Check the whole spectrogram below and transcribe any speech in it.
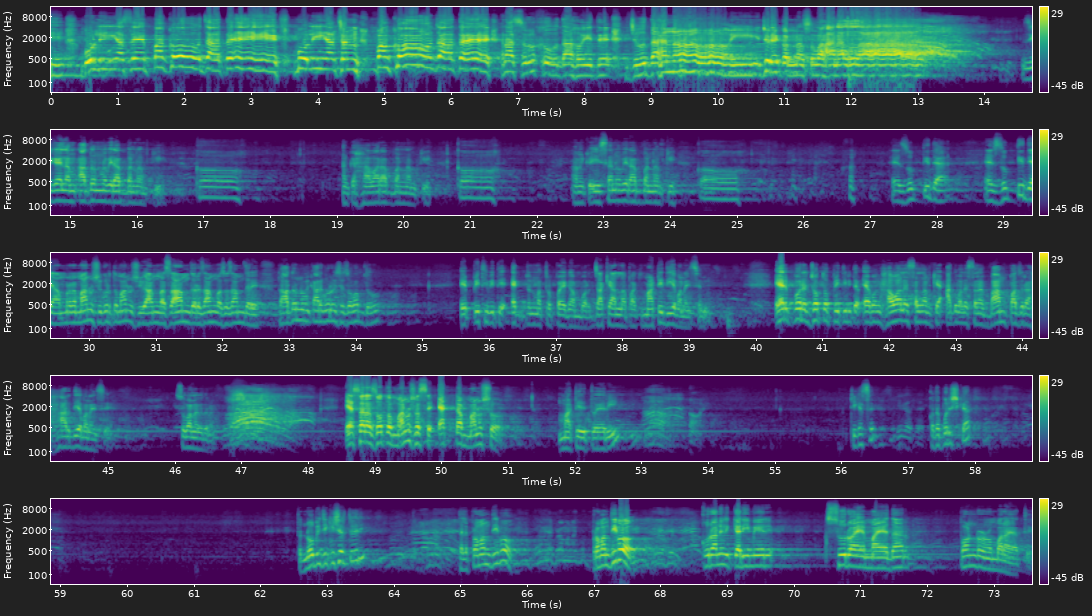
বলিয়াছে পাকো যাতে বলিয়াছেন পাকো যাতে রাসুল খুদা হইতে জুদা নয় জুড়ে কন্যা সুবহানাল্লাহ। জিগাইলাম আদম নবীর আব্বার নাম কি? ক? আমাকে হাওয়ার আব্বার নাম কি? ক। আমি ঈসা নবীর আব্বার নাম কি? ক। হে যুক্তি দেয় এ যুক্তি দে, আমরা মানুষই করতো মানুষই, আম গাছ, আম ধরে, জাম গাছ, জাম ধরে। তো আদর নবী কারগর হয়েছে জবাব দো এই পৃথিবীতে একজন মাত্র পয়গাম্বর, যাকে আল্লাহ পাক মাটি দিয়ে বানাইছেন। এরপরে যত পৃথিবীতে, এবং হাওয়া আলাহ সাল্লামকে আদম আলাহ সাল্লাম বাম পাজরা হার দিয়ে বানাইছে। সুবান এছাড়া যত মানুষ আছে, একটা মানুষও মাটির তৈরি ঠিক আছে? কথা পরিষ্কার? তো নবীজি কিসের তৈরি? তাহলে প্রমাণ দিব? প্রমাণ দিব? কোরআনুল করিমের সুরায় মায়েদার পনেরো নম্বর আয়াতে।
